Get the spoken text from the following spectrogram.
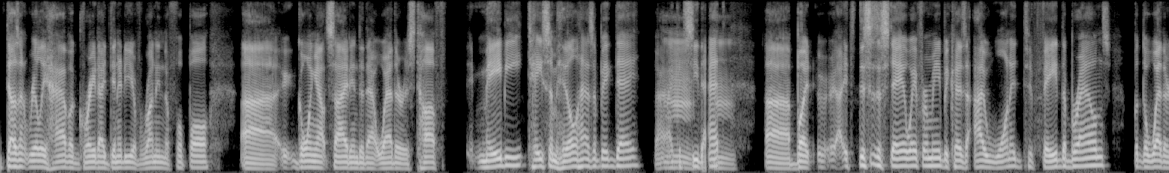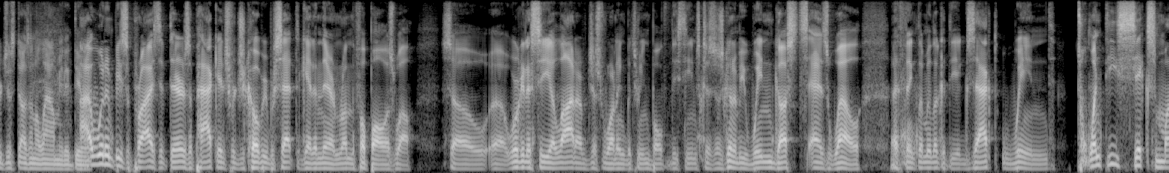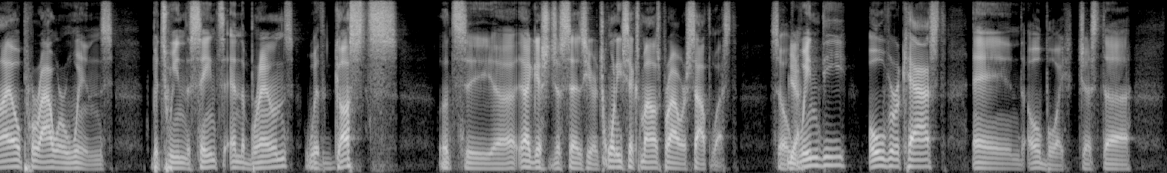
doesn't really have a great identity of running the football. Uh, going outside into that weather is tough. Maybe Taysom Hill has a big day. I, mm, I could see that. Mm. Uh, but uh, it's this is a stay away for me because I wanted to fade the Browns, but the weather just doesn't allow me to do it. I wouldn't be surprised if there's a package for Jacoby Brissett to get in there and run the football as well. So uh, we're going to see a lot of just running between both of these teams because there's going to be wind gusts as well. I think. Let me look at the exact wind 26 mile per hour winds between the Saints and the Browns with gusts. Let's see. Uh, I guess it just says here 26 miles per hour southwest. So yeah. windy, overcast, and oh boy, just uh,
